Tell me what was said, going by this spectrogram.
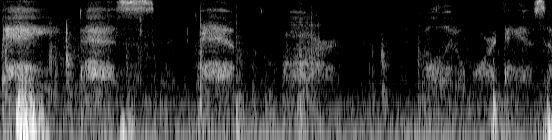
ASMR. A little more ASMR.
